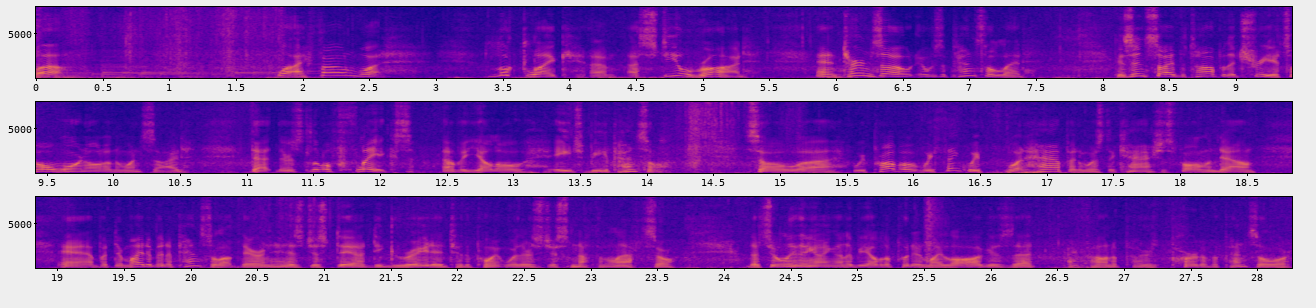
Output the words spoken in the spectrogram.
Well, well, I found what looked like um, a steel rod, and it turns out it was a pencil lead. Because inside the top of the tree, it's all worn out on the one side, that there's little flakes of a yellow HB pencil. So uh, we probably we think we what happened was the cache has fallen down, uh, but there might have been a pencil up there, and it has just uh, degraded to the point where there's just nothing left. So that's the only thing I'm going to be able to put in my log is that I found a par- part of a pencil or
